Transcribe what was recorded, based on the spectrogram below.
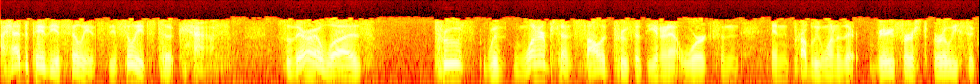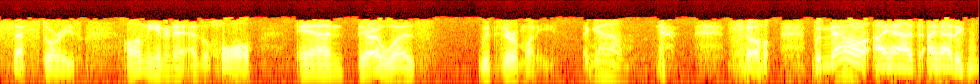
I had to pay the affiliates. The affiliates took half. So there I was, proof with 100% solid proof that the internet works and, and probably one of the very first early success stories on the internet as a whole. And there I was with zero money again. Wow. so, but now I had I had a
